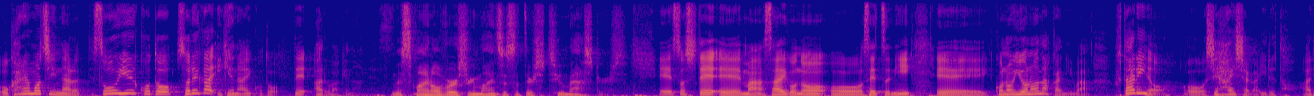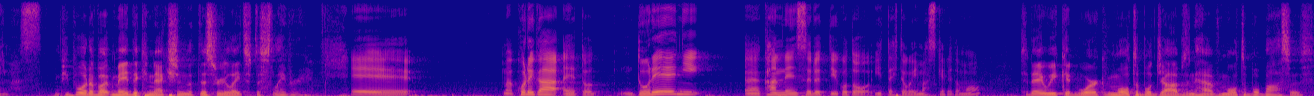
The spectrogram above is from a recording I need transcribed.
お金持ちになるって、そういうこと、それがいけないことであるわけなんで。そして、まあ、最後の説に、この世の中には2人の支配者がいるとあります。これが、えっと、奴隷に関連するということを言った人がいますけれども。Today we could work multiple jobs and have multiple bosses.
